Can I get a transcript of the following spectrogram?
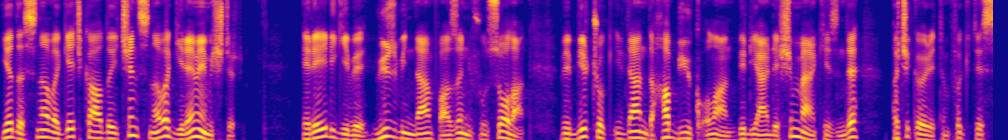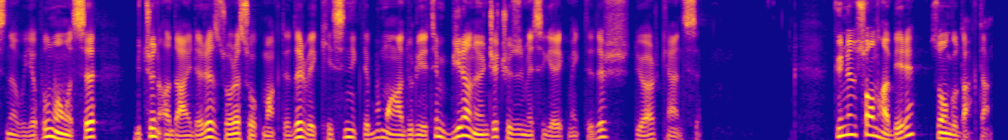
ya da sınava geç kaldığı için sınava girememiştir. Ereğli gibi 100 binden fazla nüfusu olan ve birçok ilden daha büyük olan bir yerleşim merkezinde açık öğretim fakültesi sınavı yapılmaması bütün adayları zora sokmaktadır ve kesinlikle bu mağduriyetin bir an önce çözülmesi gerekmektedir, diyor kendisi. Günün son haberi Zonguldak'tan.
